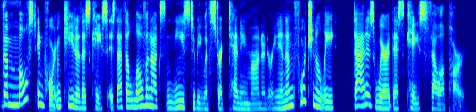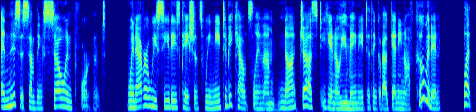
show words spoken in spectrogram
The most important key to this case is that the Lovenox needs to be with strict 10A monitoring. And unfortunately, that is where this case fell apart. And this is something so important whenever we see these patients, we need to be counseling them, not just, you know, you may need to think about getting off Coumadin, but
